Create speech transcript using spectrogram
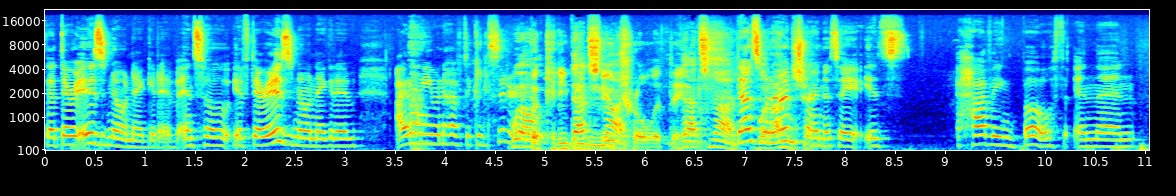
that there is no negative, and so if there is no negative, I don't uh, even have to consider Well, it. But can you be that's not- neutral with things? That's not. That's what, I'm, trying saying. to say. It's having both, and then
